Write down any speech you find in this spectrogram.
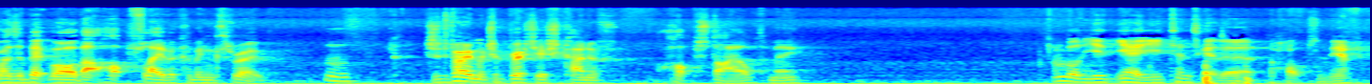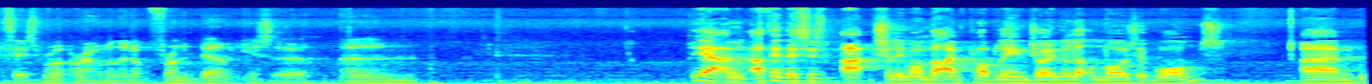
there's a bit more of that hop flavour coming through, which is very much a British kind of hop style to me. Well, you, yeah, you tend to get the, the hops and the aftertaste right around when they're up front, don't you? So, um, Yeah, and I think this is actually one that I'm probably enjoying a little more as it warms. Um,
